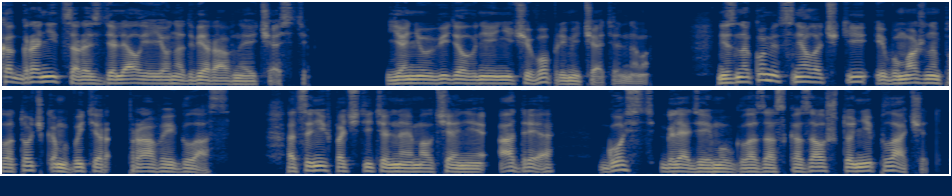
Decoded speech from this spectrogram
как граница разделял ее на две равные части. Я не увидел в ней ничего примечательного. Незнакомец снял очки и бумажным платочком вытер правый глаз. Оценив почтительное молчание Адрия, гость, глядя ему в глаза, сказал, что не плачет.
